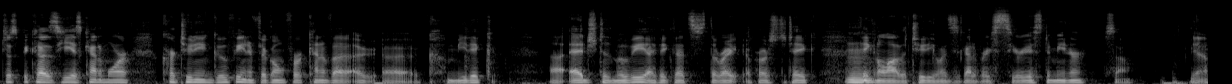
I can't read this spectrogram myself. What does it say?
just because he is kind of more cartoony and goofy. And if they're going for kind of a, a, a comedic uh, edge to the movie, I think that's the right approach to take. I think in a lot of the 2D ones, he's got a very serious demeanor. So, Yeah.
